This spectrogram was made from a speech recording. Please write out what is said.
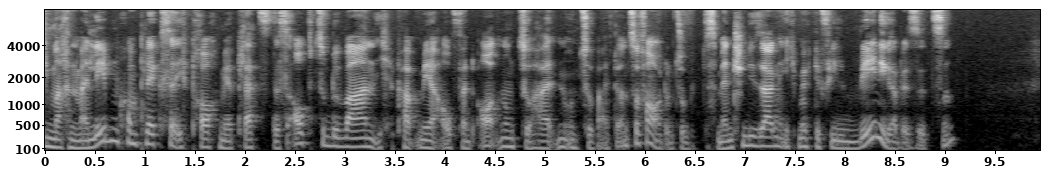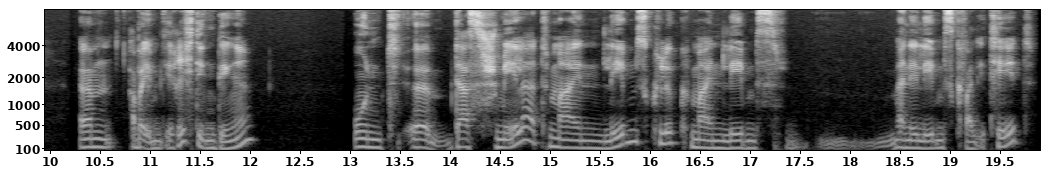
die machen mein Leben komplexer, ich brauche mehr Platz, das aufzubewahren, ich habe mehr Aufwand, Ordnung zu halten und so weiter und so fort. Und so gibt es Menschen, die sagen, ich möchte viel weniger besitzen, ähm, aber eben die richtigen Dinge. Und äh, das schmälert mein Lebensglück, mein Lebens, meine Lebensqualität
